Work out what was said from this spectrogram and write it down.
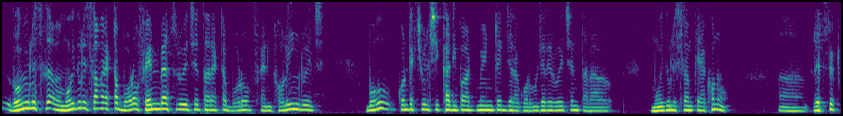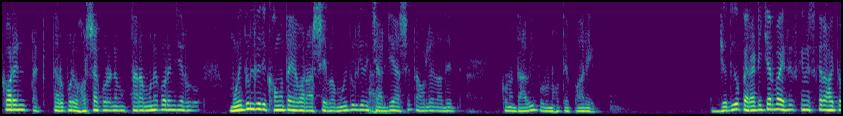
রমিউল ইসলাম, মহিদুল ইসলামের একটা বড় ফ্যান ব্যাস রয়েছে, তার একটা বড় ফ্যান ফলোয়িং রয়েছে। বহু কন্টেকচুয়াল শিক্ষা ডিপার্টমেন্টের যারা কর্মচারী রয়েছেন, তারা মহিদুল ইসলামকে এখনও রেসপেক্ট করেন, তাকে, তার উপরে ভরসা করেন এবং তারা মনে করেন যে মহিদুল যদি ক্ষমতায় আবার আসে বা মহিদুল যদি চার্জে আসে, তাহলে তাদের কোনো দাবি পূরণ হতে পারে। যদিও প্যারাটিচার বা এসএস কেমিস্টরা হয়তো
